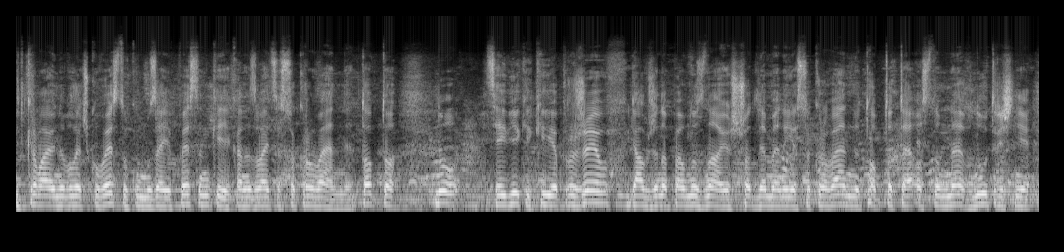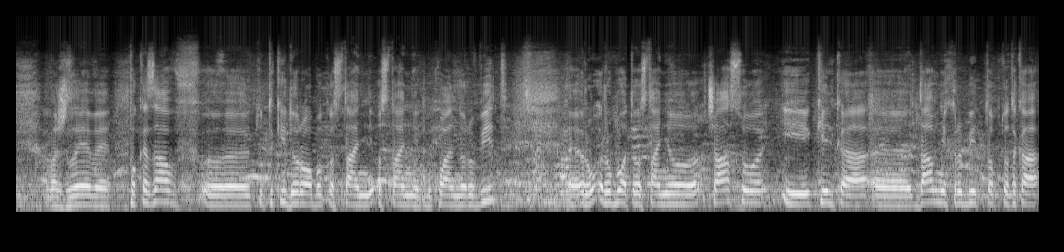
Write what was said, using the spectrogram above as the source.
Відкриваю невеличку виставку в музеї писанки, яка називається Сокровенне. Тобто, ну цей вік, який я прожив, я вже напевно знаю, що для мене є сокровенне, тобто те основне, внутрішнє, важливе. Показав е, тут такий доробок останні, останніх буквально робіт, е, роботи останнього часу і кілька е, давніх робіт, тобто така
